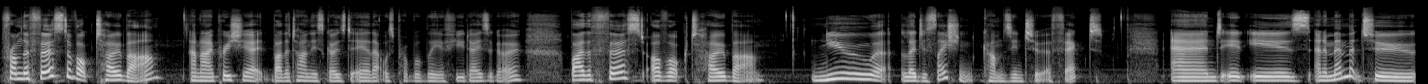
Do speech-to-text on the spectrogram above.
From the 1st of October, and I appreciate by the time this goes to air, that was probably a few days ago. By the 1st of October, new legislation comes into effect. And it is an amendment to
